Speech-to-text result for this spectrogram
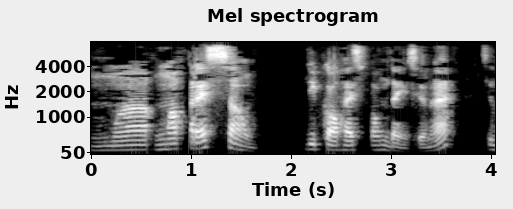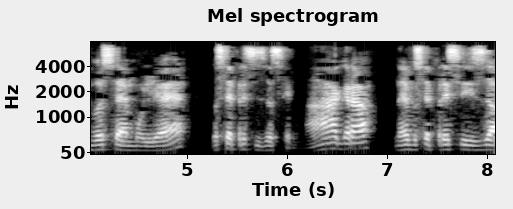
uma, uma pressão de correspondência, né? Se você é mulher, você precisa ser magra, né? Você precisa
